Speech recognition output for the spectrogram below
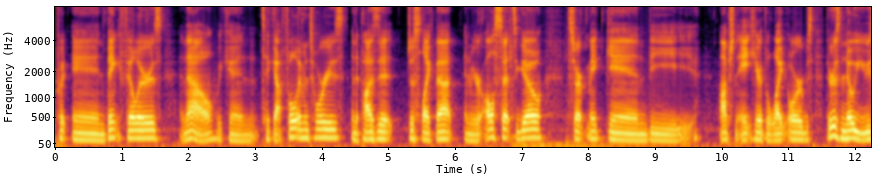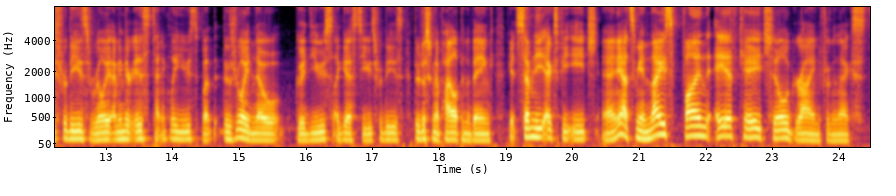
put in bank fillers, and now we can take out full inventories and deposit it just like that. And we are all set to go. Start making the option 8 here, the light orbs. There is no use for these, really. I mean, there is technically use, but there's really no good use, I guess, to use for these. They're just going to pile up in the bank, get 70 XP each. And yeah, it's to be a nice, fun AFK chill grind for the next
